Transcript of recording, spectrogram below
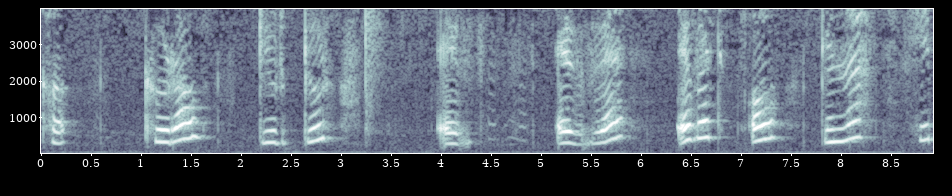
K- kral Gürgür ev, eve evet o günü hep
